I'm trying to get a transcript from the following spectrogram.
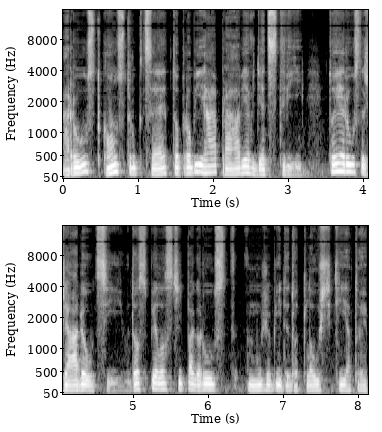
a růst konstrukce to probíhá právě v dětství. To je růst žádoucí. V dospělosti pak růst může být do tloušťky a to je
